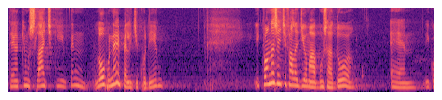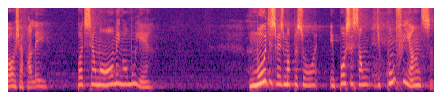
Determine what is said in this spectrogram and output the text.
Tem aqui um slide que tem um lobo, né? Pele de cordeiro. E quando a gente fala de um abusador, é, igual eu já falei, Pode ser um homem ou mulher. muitas vezes uma pessoa em posição de confiança.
